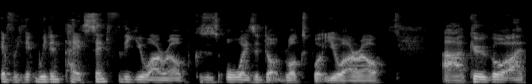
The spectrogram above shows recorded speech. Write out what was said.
everything. We didn't pay a cent for the URL because it's always a dot .blogspot URL. Uh, Google, I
